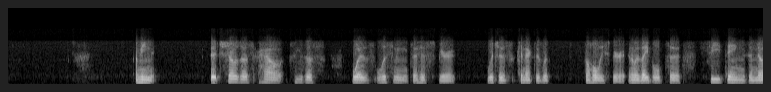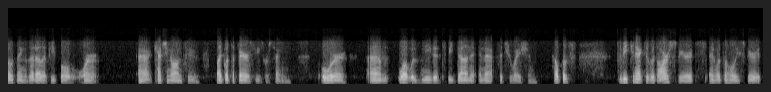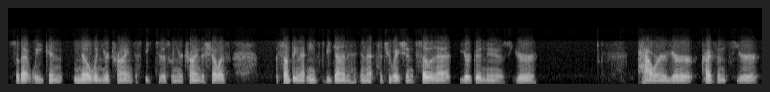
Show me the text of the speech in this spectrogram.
I mean, it shows us how Jesus was listening to his spirit which is connected with the Holy Spirit, and was able to see things and know things that other people weren't uh, catching on to, like what the Pharisees were saying, or um, what was needed to be done in that situation. Help us to be connected with our spirits and with the Holy Spirit so that we can know when you're trying to speak to us, when you're trying to show us something that needs to be done in that situation so that your good news, your power, your presence, your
